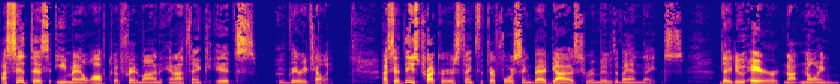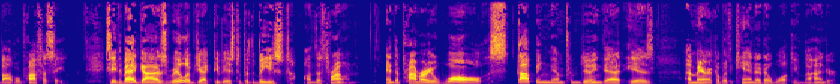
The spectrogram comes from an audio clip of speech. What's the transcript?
I sent this email off to a friend of mine, and I think it's very telling. I said, These truckers think that they're forcing bad guys to remove the mandates. They do err, not knowing Bible prophecy. See, the bad guy's real objective is to put the beast on the throne. And the primary wall stopping them from doing that is America with Canada walking behind her.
